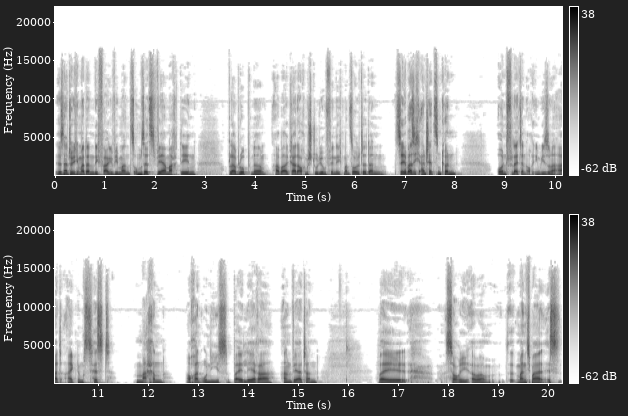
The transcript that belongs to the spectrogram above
Ist natürlich immer dann die Frage, wie man es umsetzt, wer macht den, bla blub, ne? Aber gerade auch im Studium finde ich, man sollte dann selber sich einschätzen können und vielleicht dann auch irgendwie so eine Art Eignungstest machen. Auch an Unis, bei Lehreranwärtern. Weil, sorry, aber manchmal ist,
